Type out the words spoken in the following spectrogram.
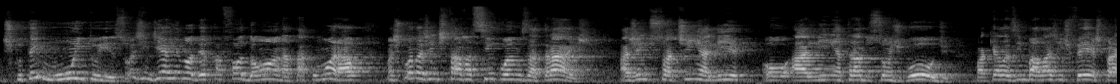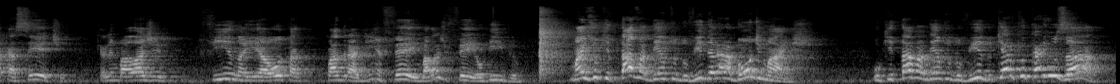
Escutei muito isso. Hoje em dia a Rinodê tá fodona, tá com moral. Mas quando a gente estava cinco anos atrás, a gente só tinha ali a linha Traduções Gold, com aquelas embalagens feias pra cacete, aquela embalagem fina e a outra quadradinha feia, embalagem feia, horrível. Mas o que estava dentro do vidro era bom demais. O que estava dentro do vidro, que era o que o cara ia usar.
